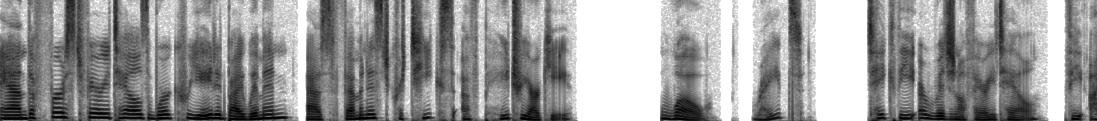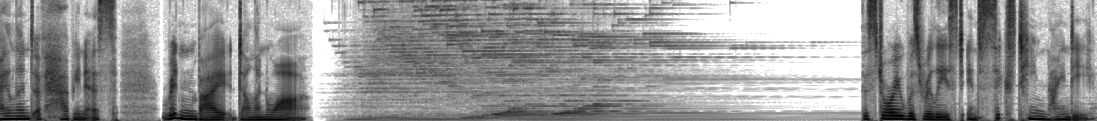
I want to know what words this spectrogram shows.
And the first fairy tales were created by women as feminist critiques of patriarchy. Whoa, right? Take the original fairy tale, The Island of Happiness, written by d'Aulnoy. The story was released in 1690.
